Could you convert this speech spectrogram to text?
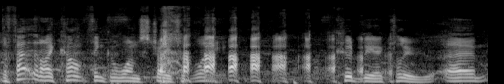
the fact that I can't think of one straight away could be a clue. Um,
